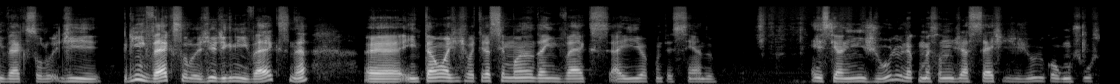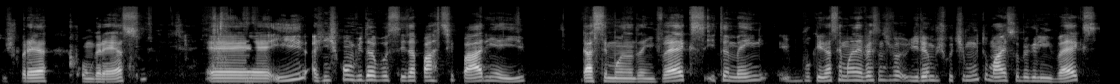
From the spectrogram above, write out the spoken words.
Invexolo, de Greenvexologia, de Greenvex, né? É, então a gente vai ter a semana da Invex aí acontecendo esse ano em julho, né, começando no dia 7 de julho, com alguns cursos pré-congresso. É, e a gente convida vocês a participarem aí da semana da Invex e também, porque na semana da Invex nós iremos discutir muito mais sobre Greenvex,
